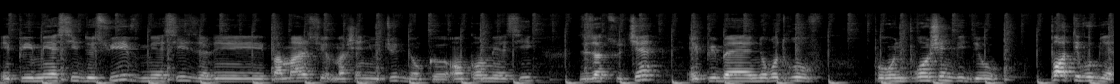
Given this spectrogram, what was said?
Et puis merci de suivre, merci, est pas mal sur ma chaîne YouTube. Donc encore merci de votre soutien. Et puis ben, nous retrouve pour une prochaine vidéo. Portez-vous bien.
